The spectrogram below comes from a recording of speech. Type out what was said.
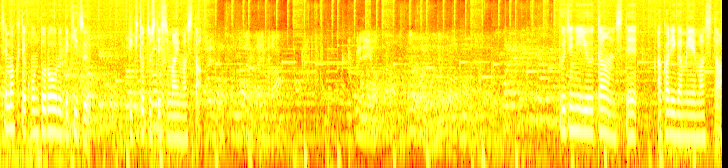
狭くてコントロールできず激突してしまいました。無事に U ターンして明かりが見えました。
